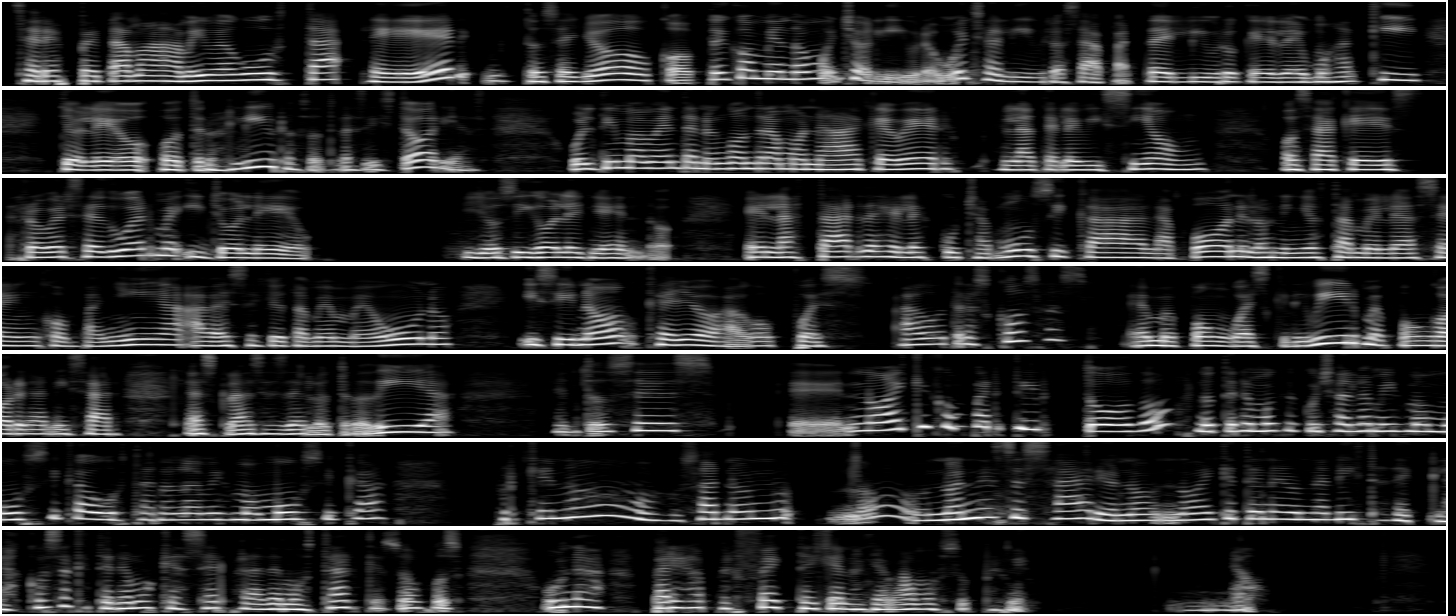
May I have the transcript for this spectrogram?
se respeta más. A mí me gusta leer, entonces yo estoy comiendo mucho libro, mucho libro. O sea, aparte del libro que leemos aquí, yo leo otros libros, otras historias. Últimamente no encontramos nada que ver en la televisión, o sea que es Robert se duerme y yo leo y yo sigo leyendo. En las tardes él escucha música, la pone, los niños también le hacen compañía, a veces yo también me uno. Y si no, ¿qué yo hago? Pues hago otras cosas. Eh, me pongo a escribir, me pongo a organizar las clases del otro día. Entonces, eh, no hay que compartir todo, no tenemos que escuchar la misma música o gustarnos la misma música. ¿Por qué no? O sea, no, no, no, es necesario, no, no hay que tener una lista de las cosas que tenemos que hacer para demostrar que somos una pareja perfecta y que nos llevamos súper bien. No,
